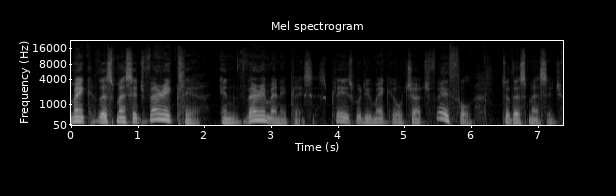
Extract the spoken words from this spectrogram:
make this message very clear in very many places? Please, would you make your church faithful to this message?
